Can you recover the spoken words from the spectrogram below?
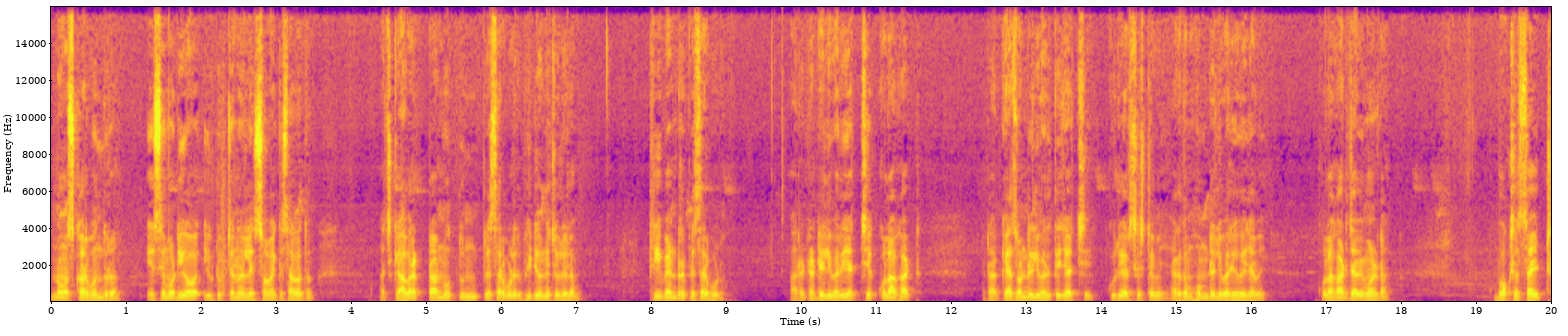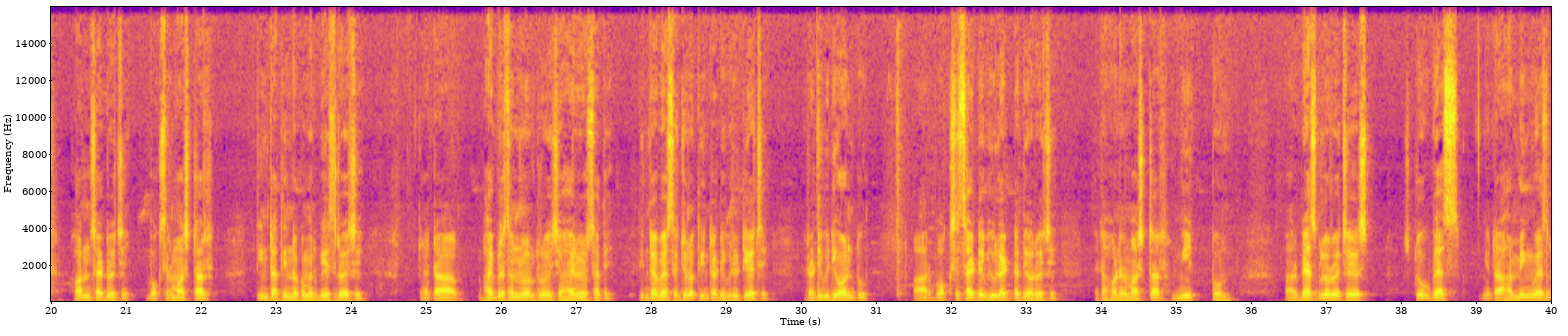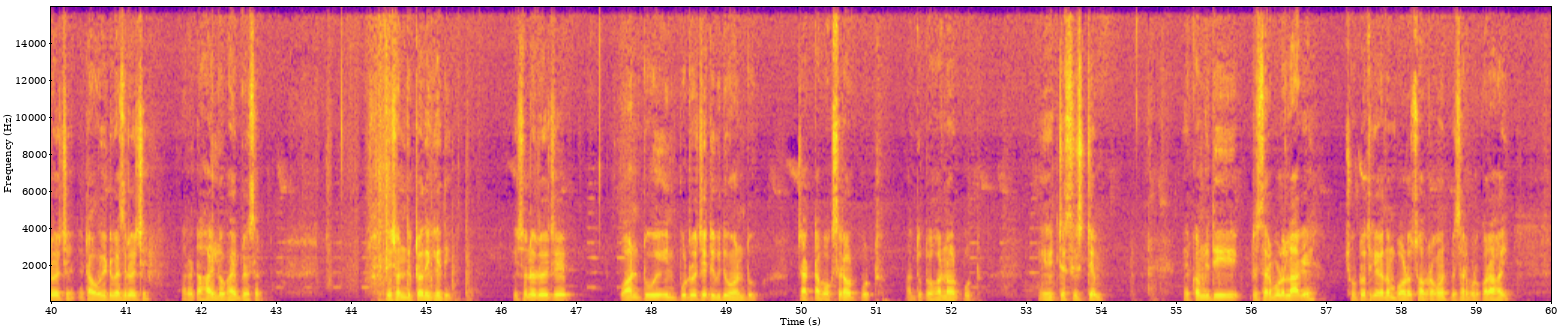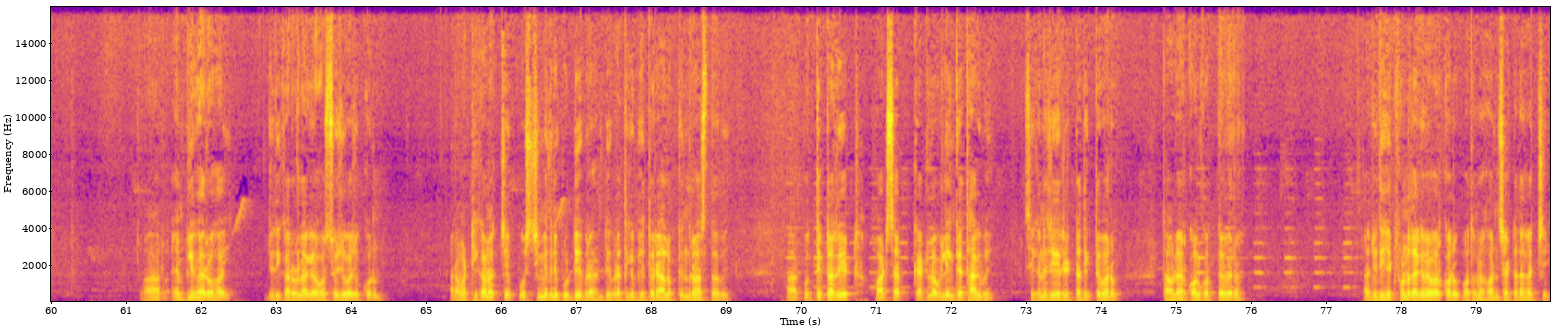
নমস্কার বন্ধুরা S M audio YouTube চ্যানেলে সবাইকে স্বাগত। আজকে আবার একটা নতুন প্রেসার বোর্ডের ভিডিও নিয়ে চলে এলাম। থ্রি ব্যান্ডের প্রেসার বোর্ড। আর এটা ডেলিভারি যাচ্ছে কোলাঘাট। এটা ক্যাশ অন ডেলিভারিতে যাচ্ছে কুরিয়ার সিস্টেমে, একদম হোম ডেলিভারি হয়ে যাবে। কোলাঘাট যাবে মালটা। বক্সের সাইড হর্ন সাইড রয়েছে। বক্সের মাস্টার তিনটা তিন রকমের বেস রয়েছে। এটা ভাইব্রেশন রয়েছে হাইলোয়ের সাথে। তিনটা ব্যাসের জন্য তিনটা ডিভিডিটি আছে। এটা ডিভিডি ওয়ান টু আর বক্সের সাইডে ভিউ লাইটটা দেওয়া রয়েছে। এটা হর্নের মাস্টার মিড টোন আর ব্যাসগুলো রয়েছে স্টোক ব্যাস এটা হামিং ব্যাস রয়েছে, এটা ওয়েট ব্যাস রয়েছে, আর এটা হাই লো ভাইব্রেশন পেছন দিকটাও দেখিয়ে দিই। পেছনে রয়েছে ওয়ান টু ইনপুট রয়েছে ডিভিডি ওয়ান টু চারটা বক্সের আউটপুট আর দুটো হর্ন আউটপুট এই হচ্ছে সিস্টেম এরকম যদি প্রেসার বোর্ড লাগে, ছোট থেকে একদম বড়, সব রকমের প্রেসার বোর্ড করা হয়। আর অ্যাম্পলিফায়ারও হয়। যদি কারও লাগে অবশ্যই যোগাযোগ করুন। আর আমার ঠিকানা হচ্ছে পশ্চিম মেদিনীপুর ডেবরা। ডেবরা থেকে ভেতরে আলোক কেন্দ্র আসতে হবে। আর প্রত্যেকটা রেট হোয়াটসঅ্যাপ ক্যাটালগ লিঙ্কে থাকবে। সেখানে যে রেটটা দেখতে পারো। তাহলে আর কল করতে হবে না। আর যদি হেডফোনটা দেখে ব্যবহার করো, প্রথমে হর্ন সাইডটা দেখাচ্ছি।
